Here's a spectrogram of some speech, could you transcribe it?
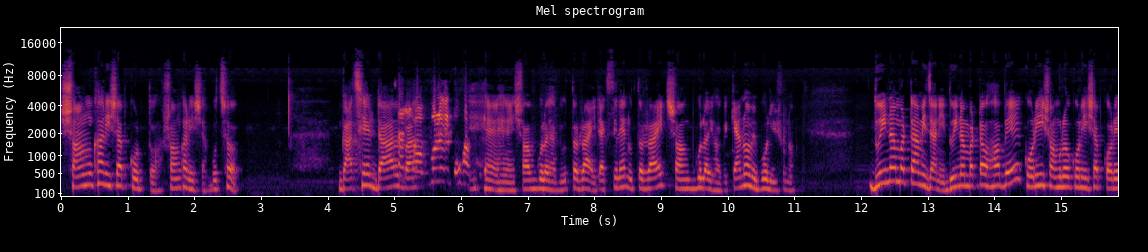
সংখ্যার হিসাব করতো সংখ্যার হিসাব বুঝছ? গাছের ডাল বা তো হবে। হ্যাঁ হ্যাঁ সবগুলোই হবে। উত্তর রাইট এক্সিলেন্ট উত্তর রাইট সবগুলোই হবে। কেন আমি বলি শুনো? দুই নাম্বারটা আমি জানি, দুই নাম্বারটাও হবে, করি, সংগ্রহ করে, হিসাব করে,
